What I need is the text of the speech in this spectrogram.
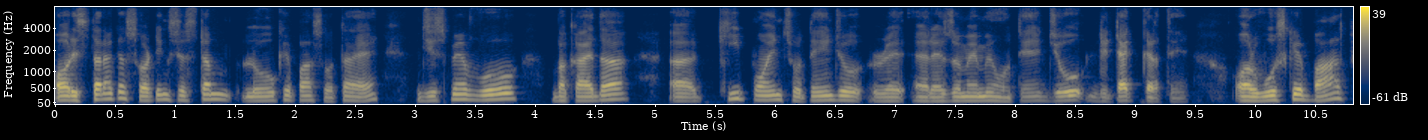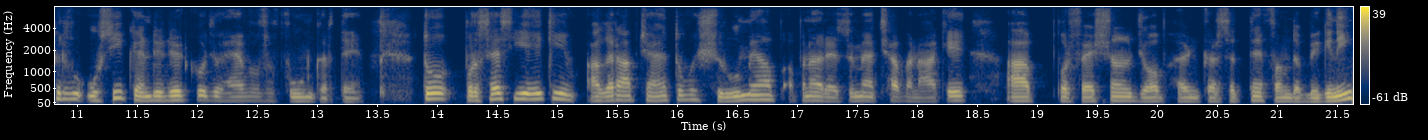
اور اس طرح کا سارٹنگ سسٹم لوگوں کے پاس ہوتا ہے جس میں وہ باقاعدہ کی پوائنٹس ہوتے ہیں جو ریزومے میں ہوتے ہیں جو ڈیٹیکٹ کرتے ہیں اور وہ اس کے بعد پھر وہ اسی کینڈیڈیٹ کو جو ہے وہ فون کرتے ہیں۔ تو پروسیس یہ ہے کہ اگر آپ چاہیں تو وہ شروع میں آپ اپنا ریزومے اچھا بنا کے آپ پروفیشنل جاب ہرن کر سکتے ہیں فرام دا بگننگ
